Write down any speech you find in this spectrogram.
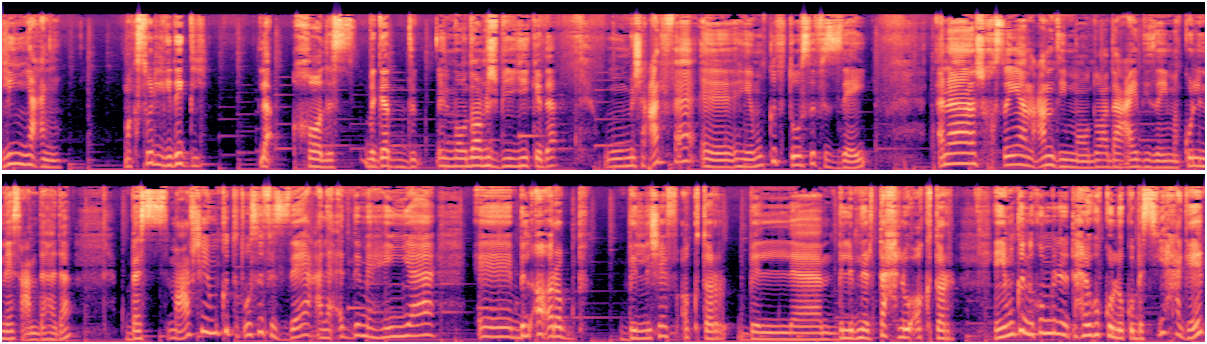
ليه يعني؟ مكسور لي رجل لا خالص بجد الموضوع مش بيجي كده. ومش عارفة هي ممكن تتوصف إزاي. أنا شخصيا عندي الموضوع ده عادي زي ما كل الناس عندها ده بس معرفش هي ممكن تتوصف إزاي على قد ما هي بالأقرب باللي شاف أكتر بال... باللي بنرتاح له أكتر. يعني ممكن نكون بنرتاح لكم كلكم بس في حاجات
